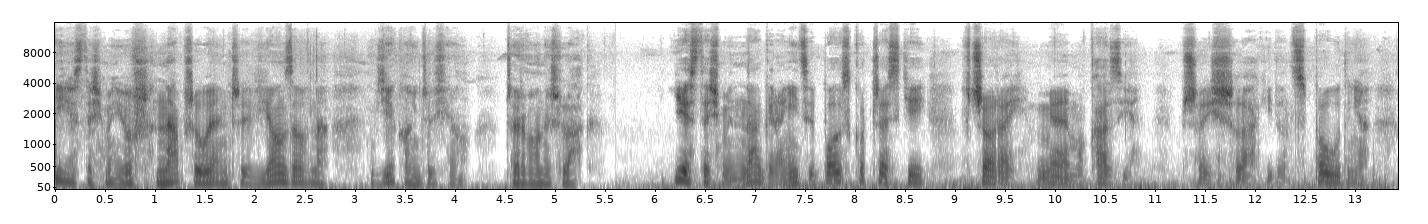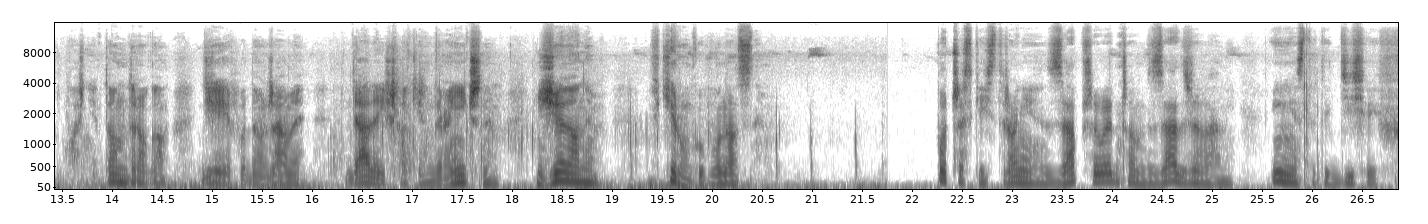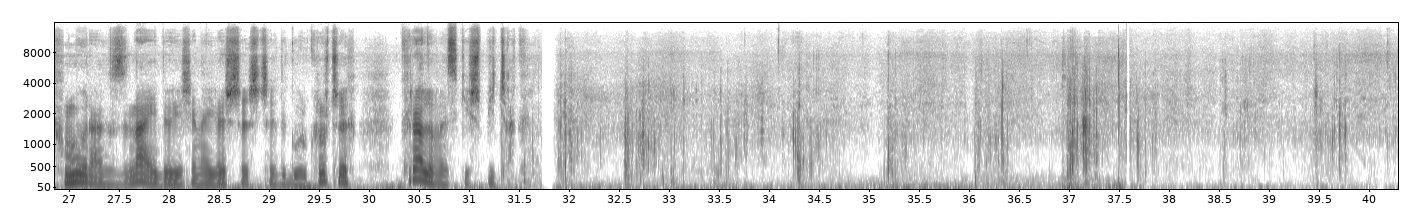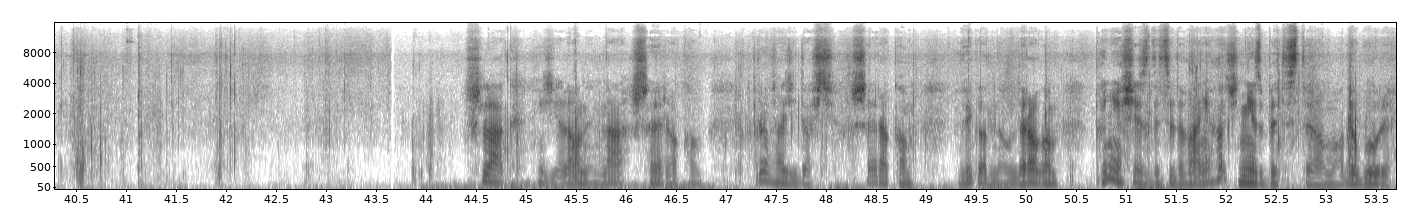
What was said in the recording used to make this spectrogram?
I jesteśmy już na przełęczy Wiązowna, gdzie kończy się czerwony szlak. Jesteśmy na granicy polsko-czeskiej. Wczoraj miałem okazję przejść szlak idąc z południa, właśnie tą drogą. Dzisiaj podążamy dalej szlakiem granicznym, zielonym w kierunku północnym. Po czeskiej stronie, za przełęczą, za drzewami i niestety dzisiaj w chmurach znajduje się najwyższy szczyt gór kruczych, Kralowecki Szpiczak. Szlak zielony na szeroką prowadzi dość szeroką, wygodną drogą. Pnie się zdecydowanie, choć niezbyt stromo do góry.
